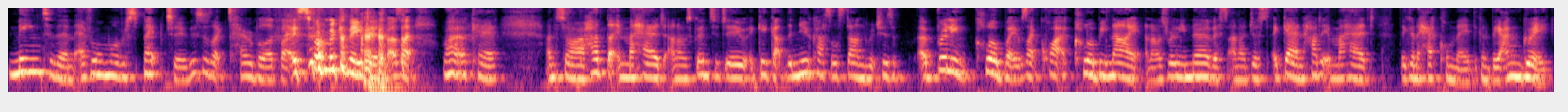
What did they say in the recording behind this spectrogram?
mean to them, everyone will respect you. This was like terrible advice from a comedian. But I was like, right, okay. And so I had that in my head, and I was going to do a gig at the Newcastle Stand, which is a, a brilliant club, but it was like quite a clubby night, and I was really nervous. And I just again had it in my head, they're going to heckle me, they're going to be angry.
